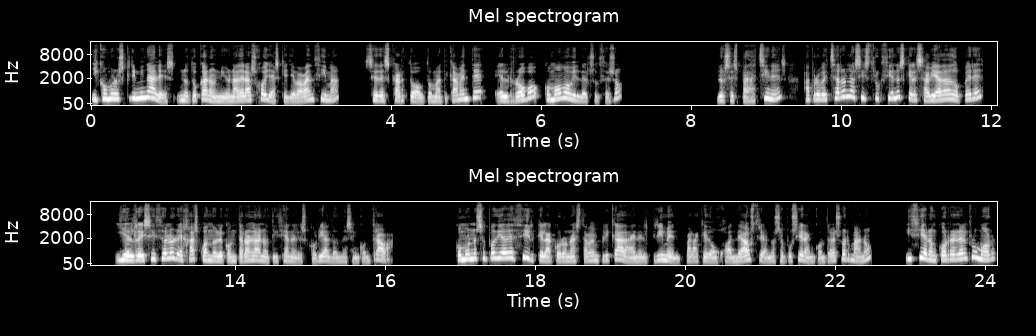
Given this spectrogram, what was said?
y como los criminales no tocaron ni una de las joyas que llevaba encima, se descartó automáticamente el robo como móvil del suceso. Los espadachines aprovecharon las instrucciones que les había dado Pérez y el rey se hizo orejas cuando le contaron la noticia en el Escorial donde se encontraba. Como no se podía decir que la corona estaba implicada en el crimen para que don Juan de Austria no se pusiera en contra de su hermano, hicieron correr el rumor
